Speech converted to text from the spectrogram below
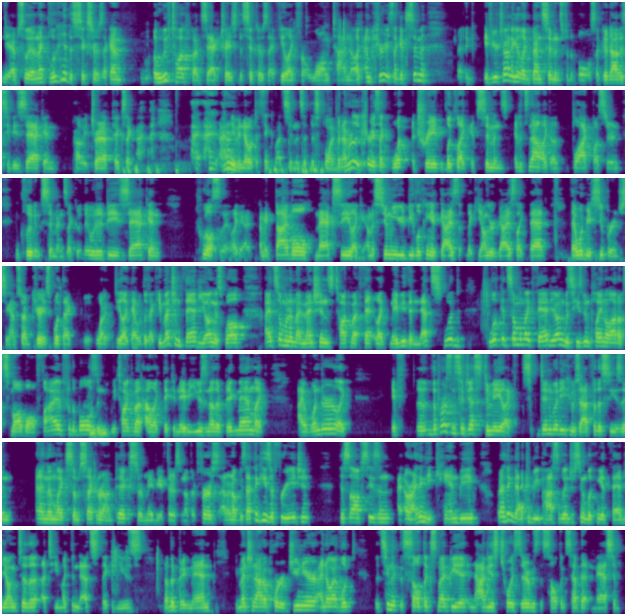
Yeah, absolutely. And like looking at the Sixers, like I'm, we've talked about Zach trades to the Sixers. I feel like for a long time now. Like I'm curious, like if Simmons, if you're trying to get like Ben Simmons for the Bulls, like it would obviously be Zach and probably draft picks. Like I, I, I, don't even know what to think about Simmons at this point. But I'm really curious, like what a trade would look like if Simmons, if it's not like a blockbuster, including Simmons. Like would it be Zach and who else? Like, I mean, Thybulle, Maxey. Like, I'm assuming you'd be looking at guys like younger guys like that. That would be super interesting. I'm so I'm curious what that what a deal like that would look like. You mentioned Thad Young as well. I had someone in my mentions talk about that. Like, maybe the Nets would look at someone like Thad Young because he's been playing a lot of small ball five for the Bulls, and we talked about how like they could maybe use another big man. Like, I wonder like if the, the person suggests to me like Dinwiddie, who's out for the season, and then like some second round picks, or maybe if there's another first, I don't know, because I think he's a free agent this offseason, or I think he can be, but I think that could be possibly interesting looking at Thad Young to the, a team like the Nets. They could use another big man. You mentioned Otto Porter Jr. I know I've looked, it seems like the Celtics might be an obvious choice there because the Celtics have that massive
